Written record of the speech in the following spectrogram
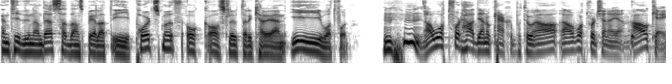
en tid innan dess hade han spelat i Portsmouth och avslutade karriären i Watford. Mhm. Ja, Watford hade jag nog kanske på tungan. Ja, ja, Watford känner jag igen. Ja, okej.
